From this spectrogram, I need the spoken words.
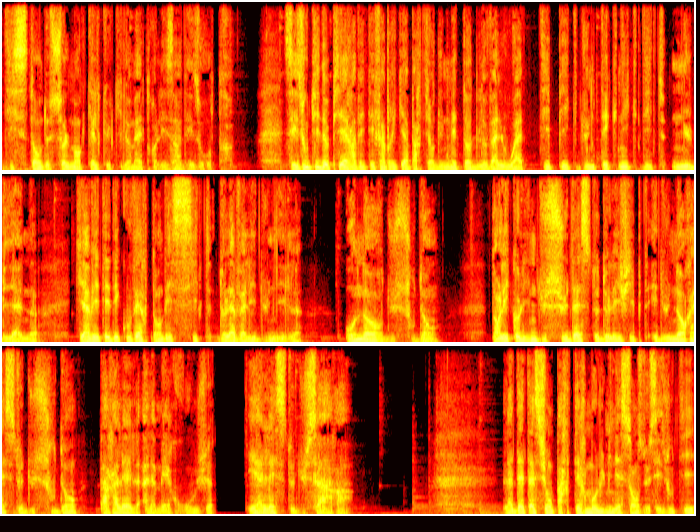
distants de seulement quelques kilomètres les uns des autres. Ces outils de pierre avaient été fabriqués à partir d'une méthode levallois typique d'une technique dite nubienne, qui avait été découverte dans des sites de la vallée du Nil, au nord du Soudan, dans les collines du sud-est de l'Égypte et du nord-est du Soudan, parallèles à la mer Rouge, et à l'est du Sahara. La datation par thermoluminescence de ces outils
